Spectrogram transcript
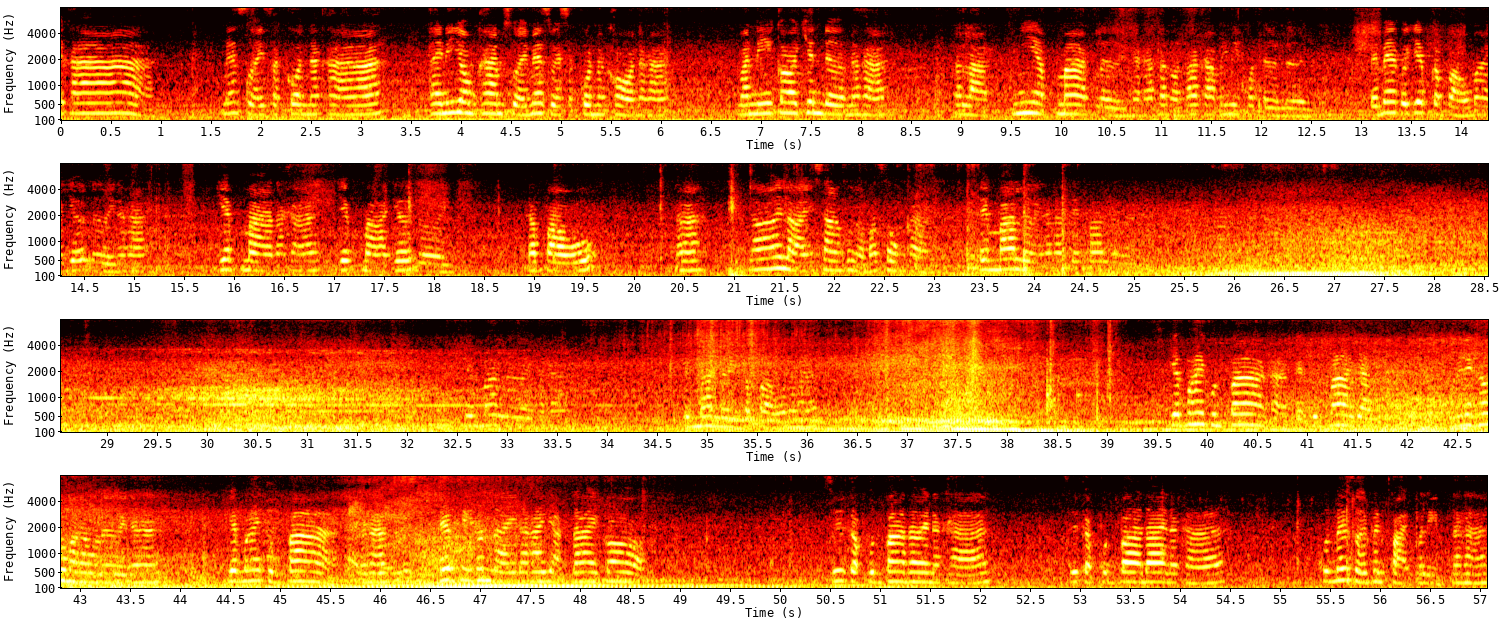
ค่ะ แม่สวยสกลนะคะไทยนิยมคามสวยแม่สวยสกลนครนะคะ วันนี้ก็เช่นเดิมนะคะ ตลาดเงียบมากเลยนะคะถนนท่าคาไม่มีคนเดินเลย แต่แม่ก็เย็บกระเป๋ามาเยอะเลยนะคะ เย็บมานะคะ เย็บมาเยอะเลย กระเป๋านะคะหลายหลายสร้างเผื่อมาส่งค่ะเต็มบ้านเลยนะคะเต็มบ้านเลย เต็มบ้านเลยนะคะเต็ มานเลยกระเป๋านะคะเย็บมาให้คุณป้าค่ะ แต่คุณป้ายังไม่ได้เข้ามาเอาเลยนะคะเย็บมาให้คุณป้านะคะเอฟซีท่านใดนะคะ อยากได้ก็ ซื้อกับคุณป้าได้นะคะ ซื้อกับคุณป้าได้นะคะ คุณแม่สวยเป็นฝ่ายผลิตนะคะ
